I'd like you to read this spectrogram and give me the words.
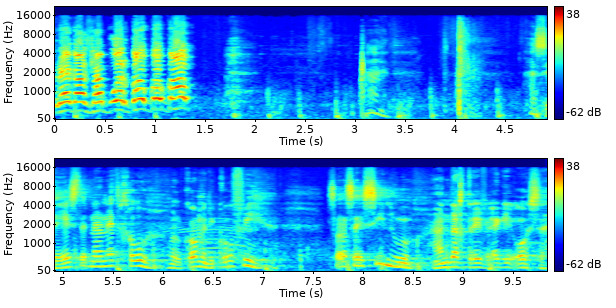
Trek aan slap oor. Kom, kom, kom. Ah. As hy is dit nou net gou. Welkom in die koffie. Sal sy sien hoe handig tref ek die osse.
